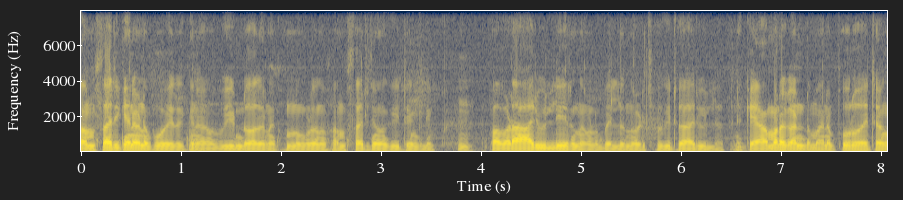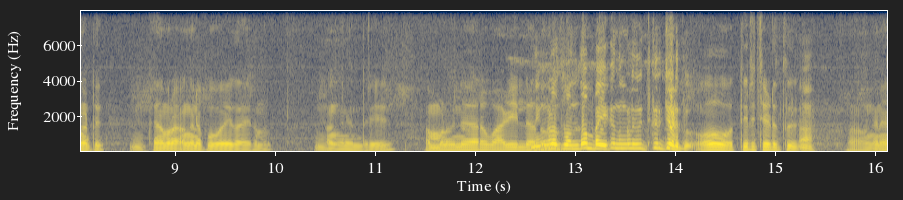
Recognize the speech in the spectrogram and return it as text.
സംസാരിക്കാനാണ് പോയത്. ഇങ്ങനെ വീണ്ടും അത് കണക്ക് ഒന്നും കൂടെ ഒന്ന് സംസാരിച്ച് നോക്കിയിട്ടെങ്കിലും. അപ്പോൾ അവിടെ ആരും ഇല്ലായിരുന്നു. നമ്മൾ ബെല്ലൊന്നും അടിച്ച് നോക്കിയിട്ട് ആരും ഇല്ല. പിന്നെ ക്യാമറ കണ്ട് മനഃപൂർവമായിട്ട് അങ്ങോട്ട് ക്യാമറ അങ്ങനെ പോയതായിരുന്നു. അങ്ങനെ എന്തിന് നമ്മൾ പിന്നെ വേറെ വഴിയില്ല നിങ്ങൾ സ്വന്തം ബൈക്ക് നിങ്ങൾ തിരിച്ചെടുത്തു? ഓ തിരിച്ചെടുത്ത്. അങ്ങനെ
